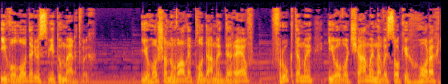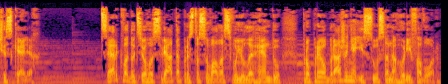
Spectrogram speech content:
і володарю світу мертвих. Його шанували плодами дерев, фруктами і овочами на високих горах чи скелях. Церква до цього свята пристосувала свою легенду про преображення Ісуса на горі Фавор.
